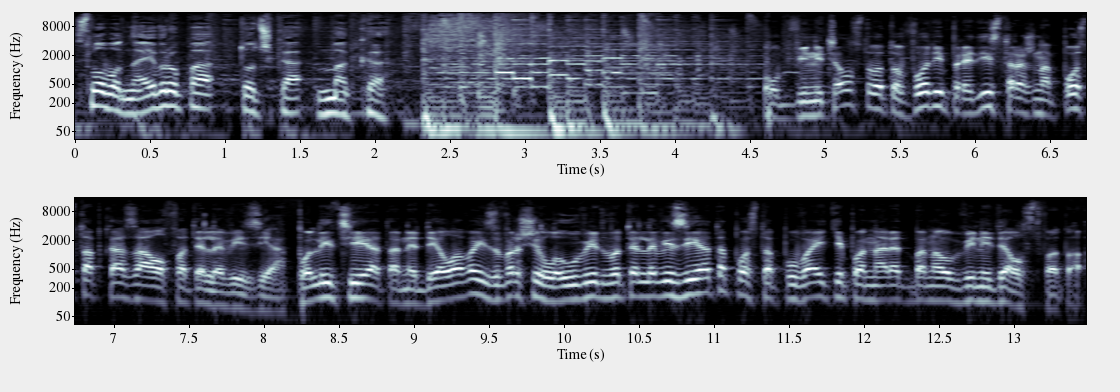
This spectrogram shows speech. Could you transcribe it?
Слободна Европа.мк Обвинителството води предистражна постапка за Алфа телевизија. Полицијата неделава извршила увид во телевизијата постапувајќи по наредба на обвинителството.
